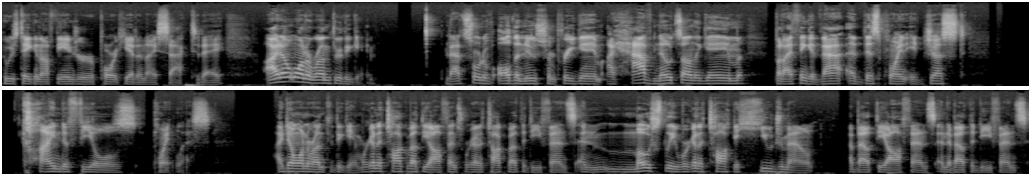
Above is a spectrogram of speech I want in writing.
who was taken off the injury report. He had a nice sack today. I don't want to run through the game. That's sort of all the news from pregame. I have notes on the game, but I think at that at this point it just kind of feels pointless. I don't want to run through the game. We're going to talk about the offense, we're going to talk about the defense, and mostly we're going to talk a huge amount about the offense and about the defense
